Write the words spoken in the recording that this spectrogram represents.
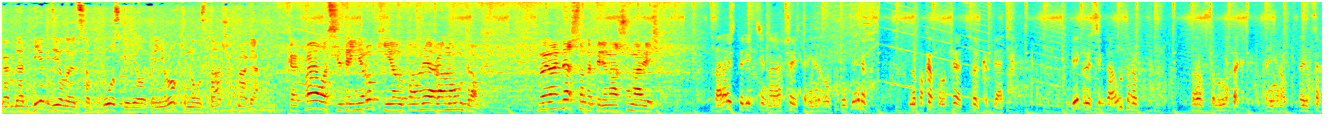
когда бег делается после велотренировки на уставших ногах. Как правило, все тренировки я выполняю рано утром, но иногда что-то переношу на вечер. Стараюсь перейти на 6 тренировок в неделю, но пока получается только 5. Бегаю всегда утром, потому что мне так тренировки даются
